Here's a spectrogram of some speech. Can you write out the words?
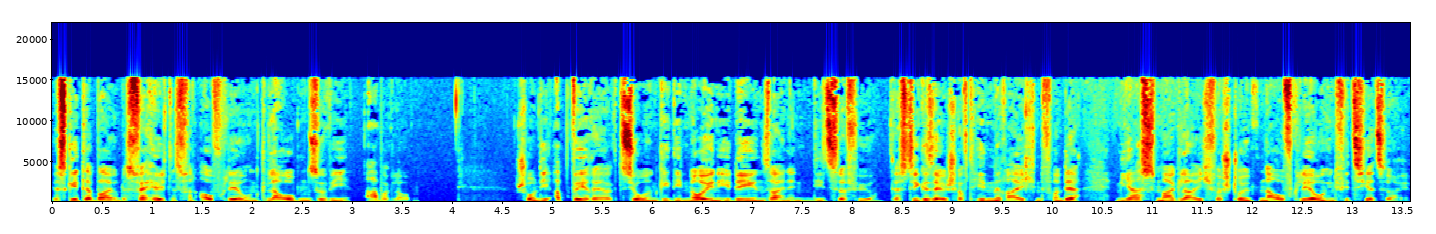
Es geht dabei um das Verhältnis von Aufklärung und Glauben sowie Aberglauben. Schon die Abwehrreaktionen gegen die neuen Ideen seien ein Indiz dafür, dass die Gesellschaft hinreichend von der Miasma gleich verströmten Aufklärung infiziert sei.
